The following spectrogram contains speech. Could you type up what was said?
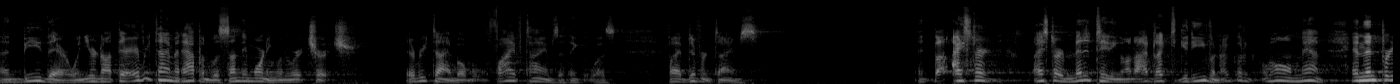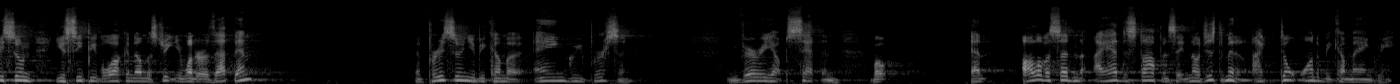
and be there when you're not there. Every time it happened was Sunday morning when we were at church. Every time, about five times I think it was, five different times. And, but I started, I started meditating on. I'd like to get even. I go. Oh man! And then pretty soon you see people walking down the street and you wonder, is that them? And pretty soon you become an angry person, very upset and well, and all of a sudden, I had to stop and say, No, just a minute. I don't want to become angry.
